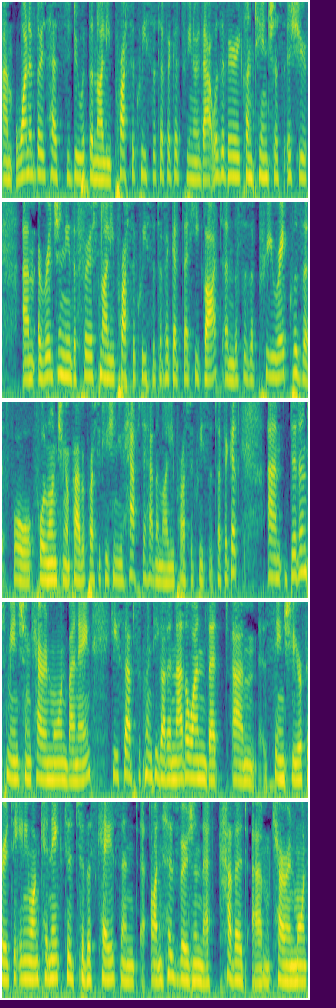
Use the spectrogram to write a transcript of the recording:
Um, one of those has to do with the nolle prosequi certificates. We know that was a very contentious issue. Um, originally, the first nolle prosequi certificate that he got, and this is a prerequisite for for launching a private prosecution, you have to have a nolle prosequi certificate. Um, didn't mention Karen Maughan by name. He subsequently got another one that um, essentially referred to anyone connected to this case and on his version that covered um, Karen Maughan.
